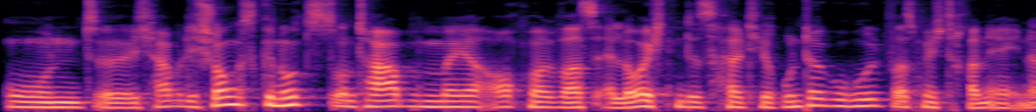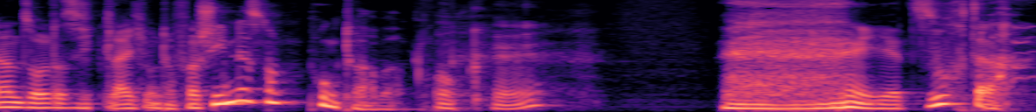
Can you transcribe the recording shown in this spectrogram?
Und äh, ich habe die Chance genutzt und habe mir auch mal was Erleuchtendes halt hier runtergeholt, was mich daran erinnern soll, dass ich gleich unter Verschiedenes noch einen Punkt habe. Okay. Jetzt sucht er.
